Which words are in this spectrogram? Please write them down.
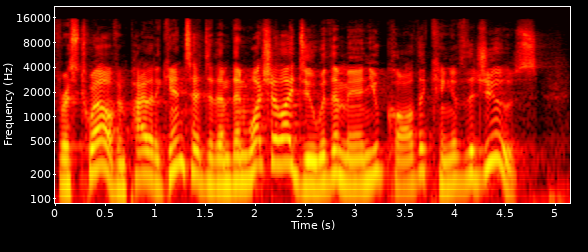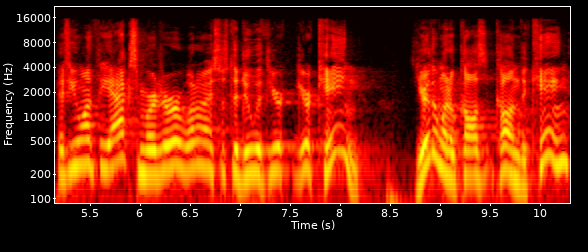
Verse 12, and Pilate again said to them, Then what shall I do with the man you call the king of the Jews? If you want the axe murderer, what am I supposed to do with your, your king? You're the one who calls call him the king.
